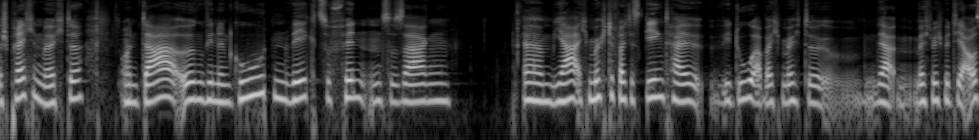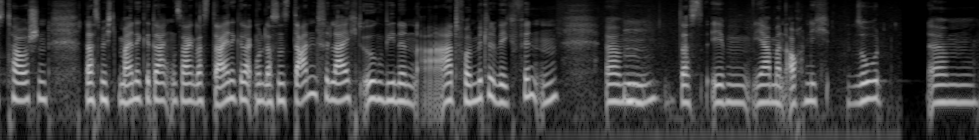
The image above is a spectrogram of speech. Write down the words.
sprechen möchte. Und da irgendwie einen guten Weg zu finden, zu sagen, ähm, ja, ich möchte vielleicht das Gegenteil wie du, aber ich möchte, ja, möchte mich mit dir austauschen. Lass mich meine Gedanken sagen, lass deine Gedanken und lass uns dann vielleicht irgendwie eine Art von Mittelweg finden, ähm, mhm. dass eben, ja, man auch nicht so ähm,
